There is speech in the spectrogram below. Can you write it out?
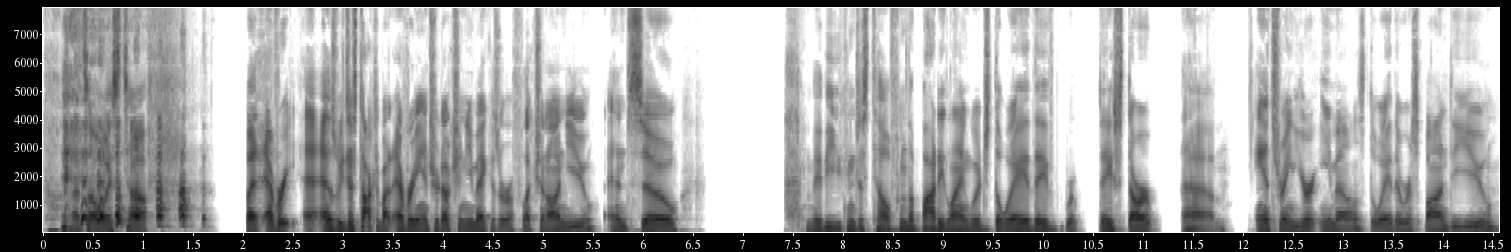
That's always tough. But every, as we just talked about, every introduction you make is a reflection on you. And so maybe you can just tell from the body language, the way they they start um, answering your emails, the way they respond to you.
